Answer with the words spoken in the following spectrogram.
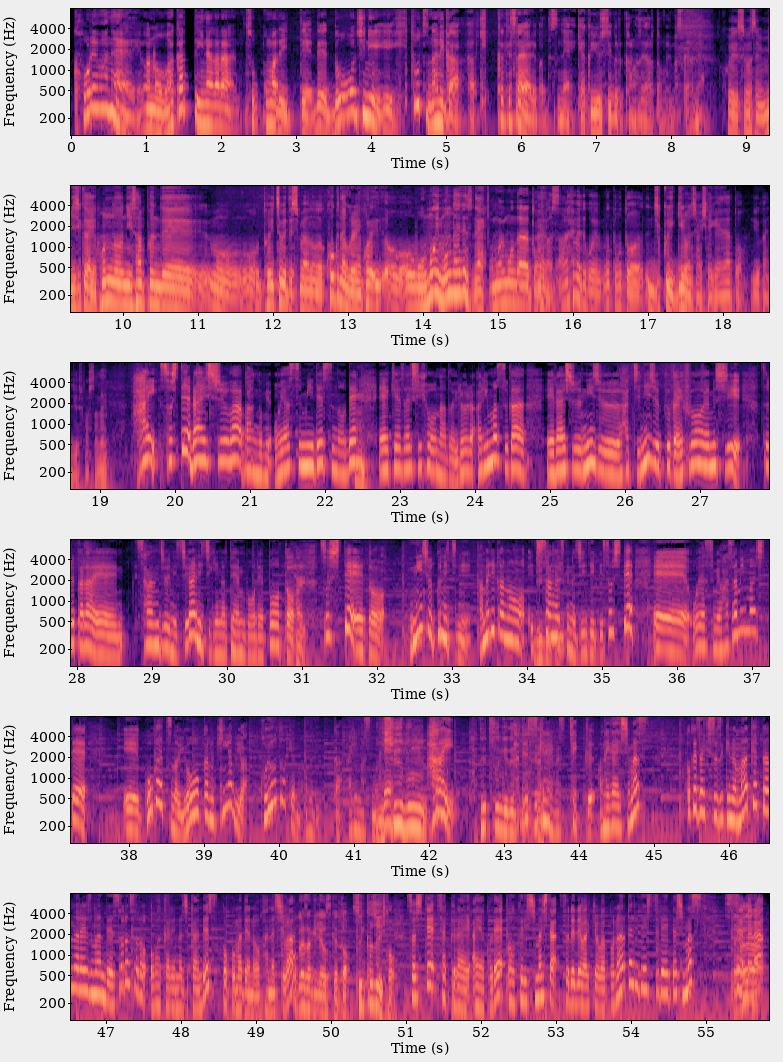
これはね、あの、分かっていながらそこまで行って、で、同時に一つ何かきっかけさえあればですね、逆輸してくる可能性があると思いますからね。これすみません、短い、ほんの2、3分でもう問い詰めてしまうのが酷なぐらいに、これ、重い問題ですね。重い問題だと思います。改めてこれ、もっともっとじっくり議論しなきゃいけないなという感じがしましたね。はい。そして来週は番組お休みですので、うん、えー、経済指標などいろいろありますが、えー、来週28、29が FOMC、それから、えー、30日が日銀の展望レポート、はい、そして、えっ、ー、と、29日にアメリカの1、3月期の GDP、そして、えー、お休みを挟みまして、えー、5月の8日の金曜日は雇用統計もアメリカありますので。2週分はい。立て続けです、ね、立て続けになります。チェックお願いします。岡崎鈴木のマーケットアナライズマンデーそろそろお別れの時間です。ここまでのお話は？岡崎亮介と鈴木和之とそして櫻井彩子でお送りしました。それでは今日はこの辺りで失礼いたします。さよなら。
